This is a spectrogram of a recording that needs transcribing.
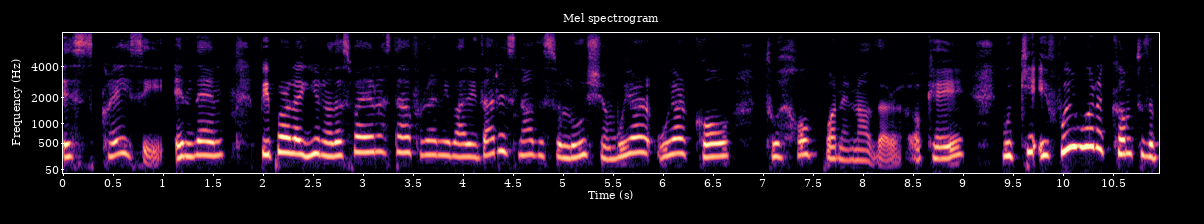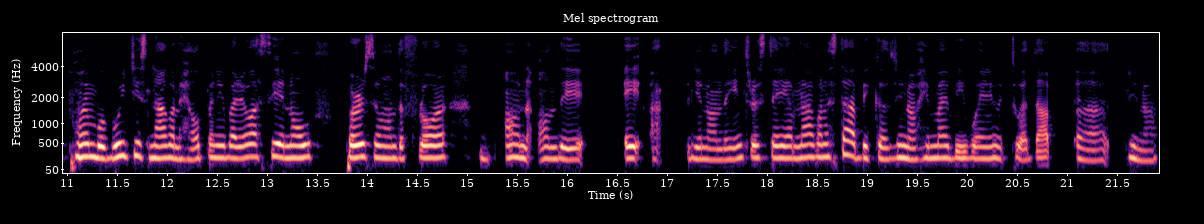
it's crazy. And then people are like you know that's why i don't stand for anybody. That is not the solution. We are we are called to help one another okay? We can if we want to come to the point where we're just not going to help anybody oh i see an old person on the floor on on the uh, you know on the interest day i'm not going to stop because you know he might be waiting to adopt uh you know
